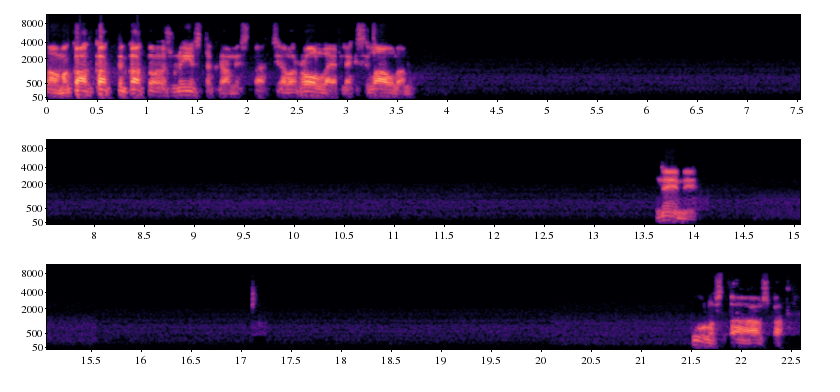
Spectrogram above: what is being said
No, mä kat- kat- katsoin sun Instagramista, että siellä on Rolleflexi laulanut. Niin, niin. Kuulostaa hauskalta.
